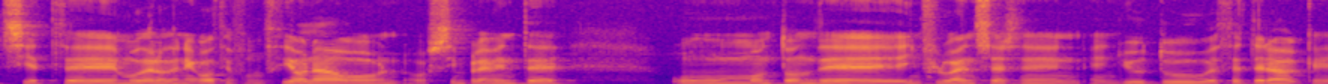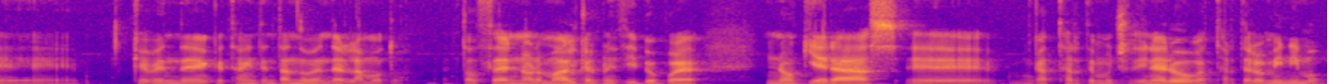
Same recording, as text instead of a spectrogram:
si este modelo de negocio funciona o, simplemente un montón de influencers en, YouTube, etcétera, que, venden, que están intentando vender la moto. Entonces es normal que al principio pues no quieras eh, gastarte mucho dinero, gastarte lo mínimo,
